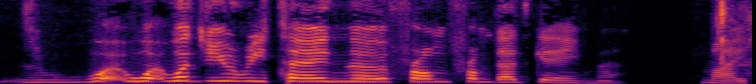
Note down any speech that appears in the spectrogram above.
What, what what do you retain uh, from from that game, Mike?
